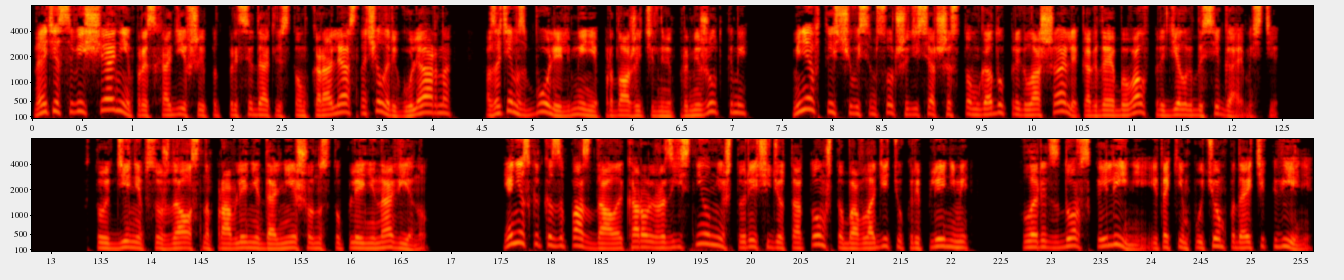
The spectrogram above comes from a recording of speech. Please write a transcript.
На эти совещания, происходившие под председательством короля, сначала регулярно, а затем с более или менее продолжительными промежутками, меня в 1866 году приглашали, когда я бывал в пределах досягаемости. В тот день обсуждалось направление дальнейшего наступления на Вену. Я несколько запоздал, и король разъяснил мне, что речь идет о том, чтобы овладеть укреплениями Флоридсдорфской линии и таким путем подойти к Вене,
